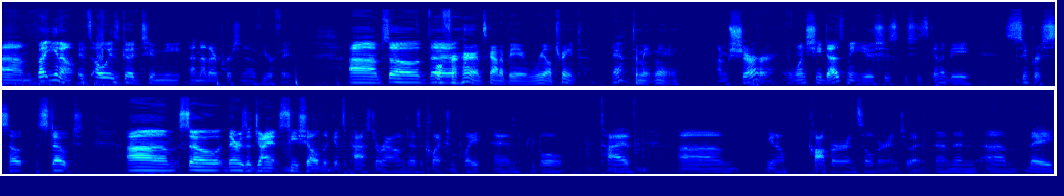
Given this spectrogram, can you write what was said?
um, but you know it's always good to meet another person of your faith. Um, so the well, for her, it's got to be a real treat yeah, to meet me. I'm sure once she does meet you, she's she's gonna be super so- stoked. Um, so there's a giant seashell that gets passed around as a collection plate, and people tithe, um, you know, copper and silver into it, and then um, they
